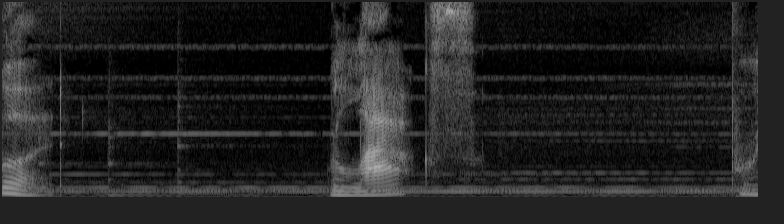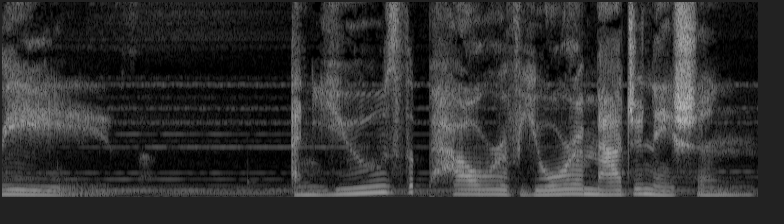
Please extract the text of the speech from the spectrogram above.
Good. Relax. Breathe. And use the power of your imagination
